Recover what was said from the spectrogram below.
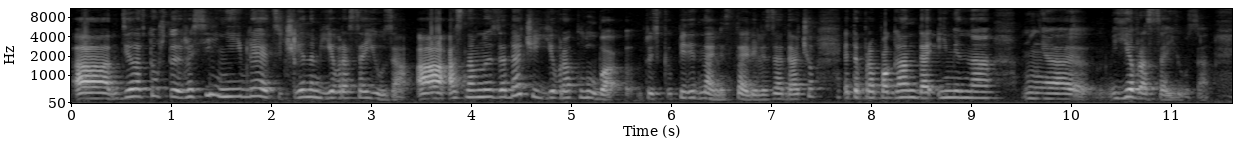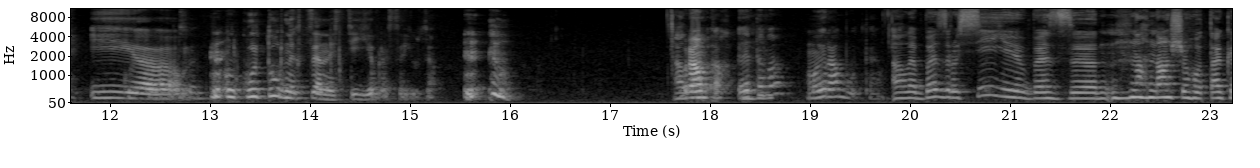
а, дело в том, что Россия не является членом Евросоюза, а основной задачей Евроклуба, то есть перед нами ставили задачу, это пропаганда именно э, Евросоюза и э, культурных ценностей Евросоюза. В Але- рамках этого мы работаем. Але без Росії, без е, на- нашого так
